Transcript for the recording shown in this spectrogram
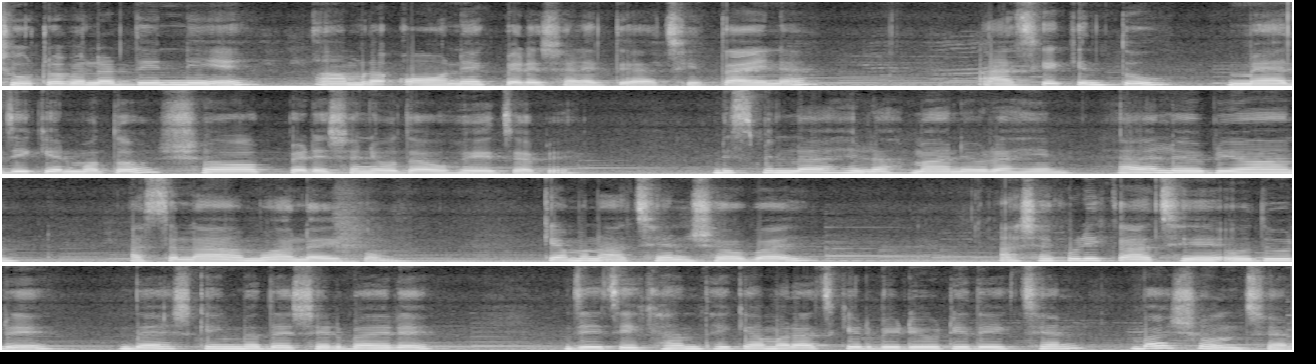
ছোটোবেলার দিন নিয়ে আমরা অনেক পেরেশানিতে আছি, তাই না? আজকে কিন্তু ম্যাজিকের মতো সব পেরেশানি উদাও হয়ে যাবে। বিসমিল্লাহ রহমান রাহিম। হ্যালো এভরিওয়ান, আসসালামু আলাইকুম। কেমন আছেন সবাই? আশা করি কাছে ও দূরে, দেশ কিংবা দেশের বাইরে, যে যেখান থেকে আমার আজকের ভিডিওটি দেখছেন বা শুনছেন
